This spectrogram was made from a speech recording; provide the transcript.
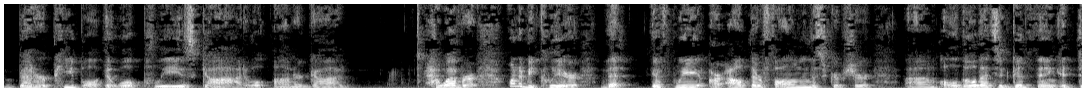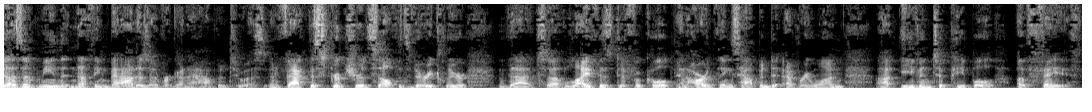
better people. It will please God. It will honor God. However, I want to be clear that if we are out there following the scripture, um, although that's a good thing, it doesn't mean that nothing bad is ever going to happen to us. In fact, the scripture itself is very clear that uh, life is difficult and hard things happen to everyone, uh, even to people of faith.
